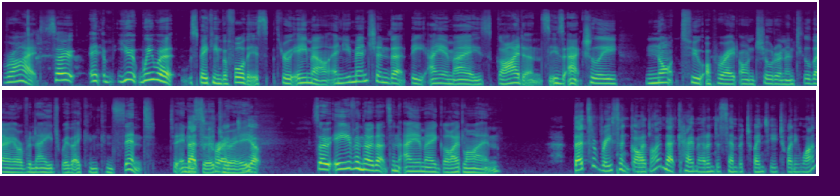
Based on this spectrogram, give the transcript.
Right. So it, you, we were speaking before this through email, and you mentioned that the AMA's guidance is actually not to operate on children until they are of an age where they can consent to any that's surgery. That's correct. Yep. So even though that's an AMA guideline, that's a recent guideline that came out in December 2021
